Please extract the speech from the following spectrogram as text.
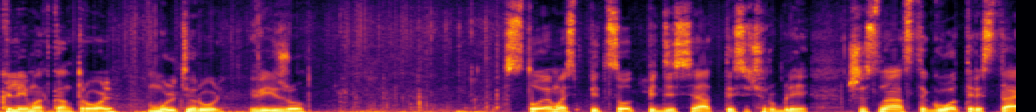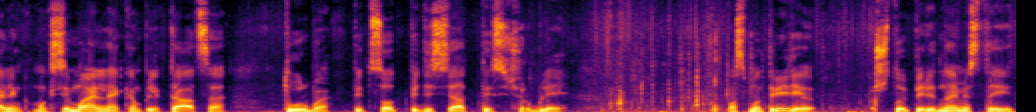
климат-контроль, мультируль вижу. Стоимость 550 тысяч рублей. 16 год, рестайлинг, максимальная комплектация, турбо 550 тысяч рублей. Посмотрите, что перед нами стоит.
